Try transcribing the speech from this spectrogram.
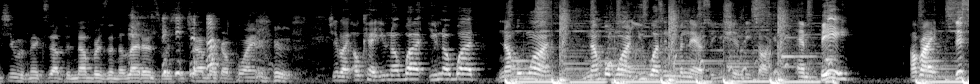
She would mix up the numbers and the letters when she tried to make her point. She'd be like, okay, you know what? You know what? Number one, number one, you wasn't even there, so you shouldn't be talking. And B, all right, this,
